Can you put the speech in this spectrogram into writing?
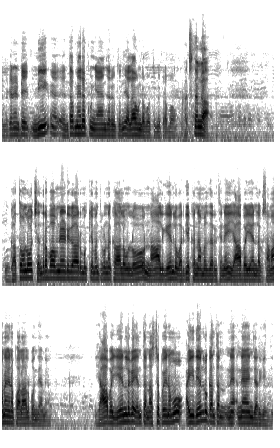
ఎందుకంటే మీ ఎంత మేరకు న్యాయం జరుగుతుంది ఎలా ఉండబోతుంది ప్రభావం? ఖచ్చితంగా. గతంలో చంద్రబాబు నాయుడు గారు ముఖ్యమంత్రి ఉన్న కాలంలో నాలుగేండ్లు వర్గీకరణ అమలు జరుగుతున్నాయి యాభై ఏళ్ళకు సమానమైన ఫలాలు పొందాం మేము. యాభై ఏళ్ళుగా ఎంత నష్టపోయినామో ఐదేళ్ళు గంత న్యాయం జరిగింది.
